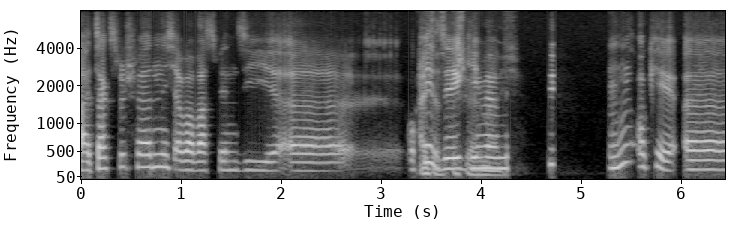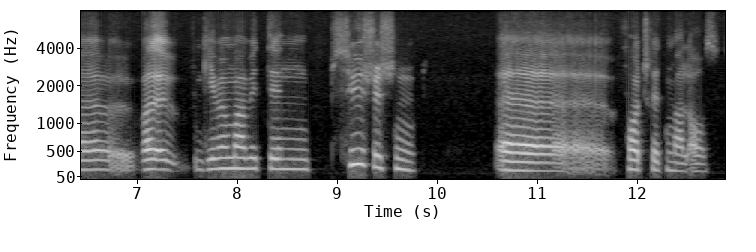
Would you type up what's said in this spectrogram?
Alltagsbeschwerden nicht, aber was, wenn sie, äh, okay, sie, gehen wir mit, mhm, okay, äh, weil, gehen wir mal mit den psychischen äh, Fortschritten mal aus.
